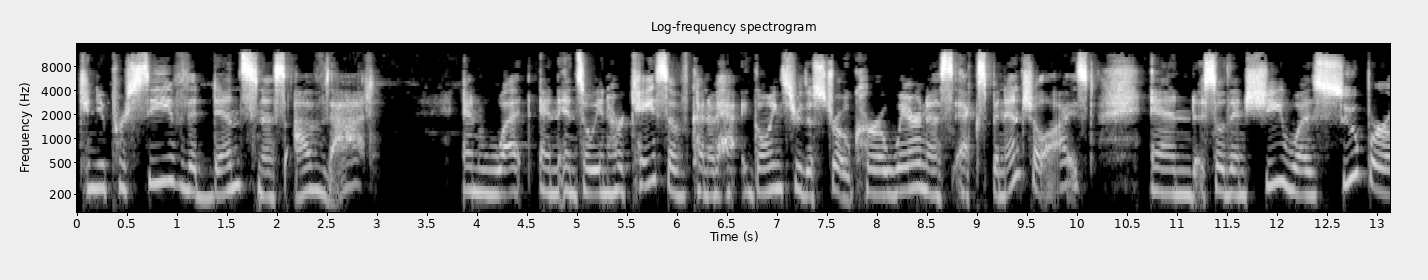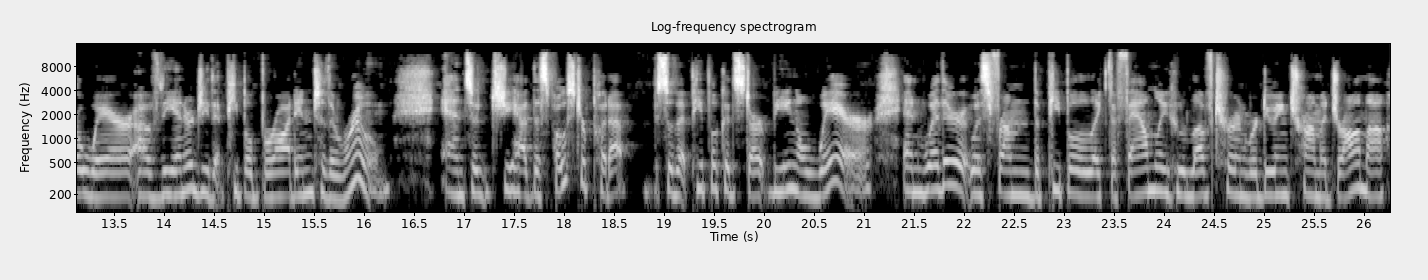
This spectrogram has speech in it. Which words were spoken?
Can you perceive the denseness of that? And what and and so in her case of kind of ha- going through the stroke her awareness exponentialized. And so then she was super aware of the energy that people brought into the room. And so she had this poster put up so that people could start being aware. And whether it was from the people like the family who loved her and were doing trauma drama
